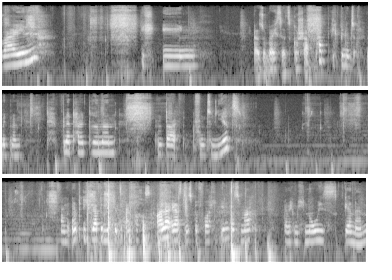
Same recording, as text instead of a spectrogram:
weil ich ihn, also weil ich es jetzt geschafft habe. Ich bin jetzt auch mit meinem Tablet halt drinnen und da funktioniert's. Ähm, und ich werde mich jetzt einfach als allererstes, bevor ich irgendwas mache, werde ich mich neu scannen.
